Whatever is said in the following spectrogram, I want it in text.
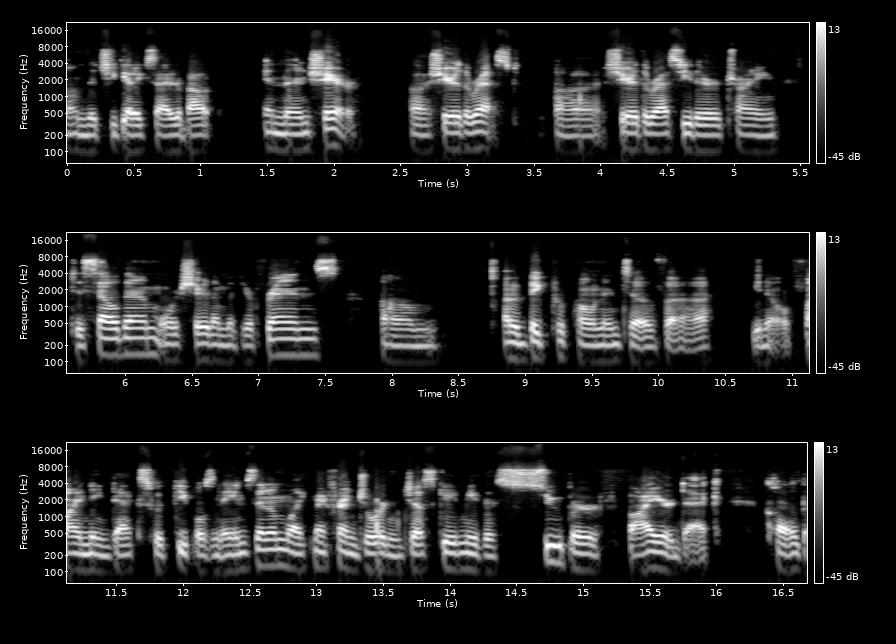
um, that you get excited about, and then share. Uh, share the rest. Uh, share the rest, either trying to sell them or share them with your friends. Um, I'm a big proponent of uh, you know finding decks with people's names in them. Like my friend Jordan just gave me this super fire deck called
